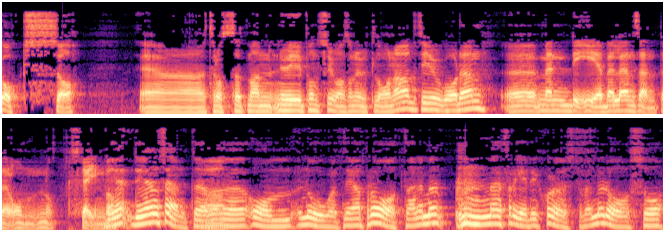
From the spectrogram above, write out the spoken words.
också. Eh, trots att man, nu är ju Pontus Johansson utlånad till Djurgården. Eh, men det är väl en center om något ska in va? Det, det är en center Ja. eh, om något. När jag pratade med, med Fredrik Sjöström idag så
